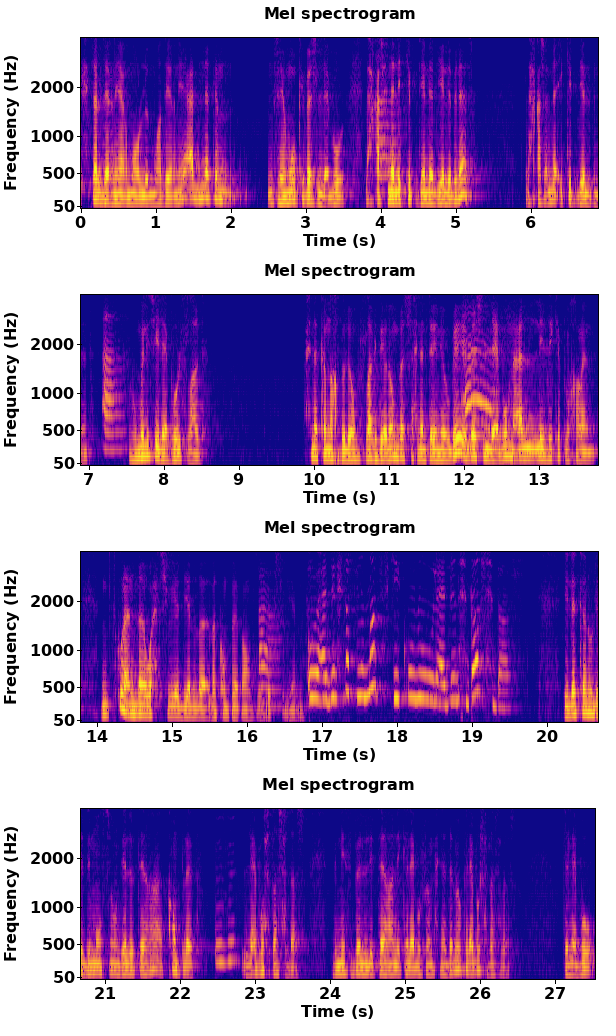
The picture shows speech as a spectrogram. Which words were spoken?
حتى dernièrement le mois dernier عاد بدنا كنفهموا كيفاش نلعبوا لحقاش حنا l'équipe ديالنا ديال البنات. لحقاش عندنا équipe ديال البنات. آه. هما اللي تيلعبوا ال flag حنا كناخذوا لهم ال flag ديالهم باش حنا نترينيو به باش آه. نلعبوا مع les équipes الأخرين. تكون عندنا واحد شوية ديال la compétence آه. وداك الشيء ديالنا. وعادي حتى في الماتش كيكونوا لاعبين 11 11 إلا كانوا les dimensions ديال le terrain complet. لعبوا 11 11 بالنسبة les terrains اللي كنلعبوا فيهم حنا دابا ما كنلعبوش 11 11 تلعبوا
